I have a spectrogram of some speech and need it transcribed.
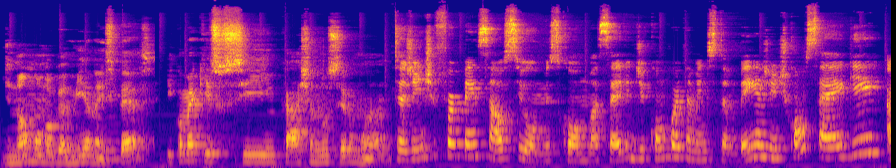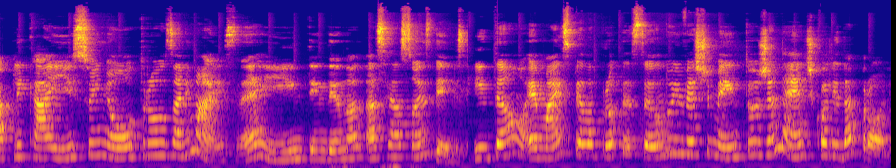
de não monogamia na uhum. espécie e como é que isso se encaixa no ser humano. Se a gente for pensar os ciúmes como uma série de comportamentos também, a gente consegue aplicar isso em outros animais, né? E entendendo as reações deles. Então, é mais pela proteção do investimento genético ali da prole.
